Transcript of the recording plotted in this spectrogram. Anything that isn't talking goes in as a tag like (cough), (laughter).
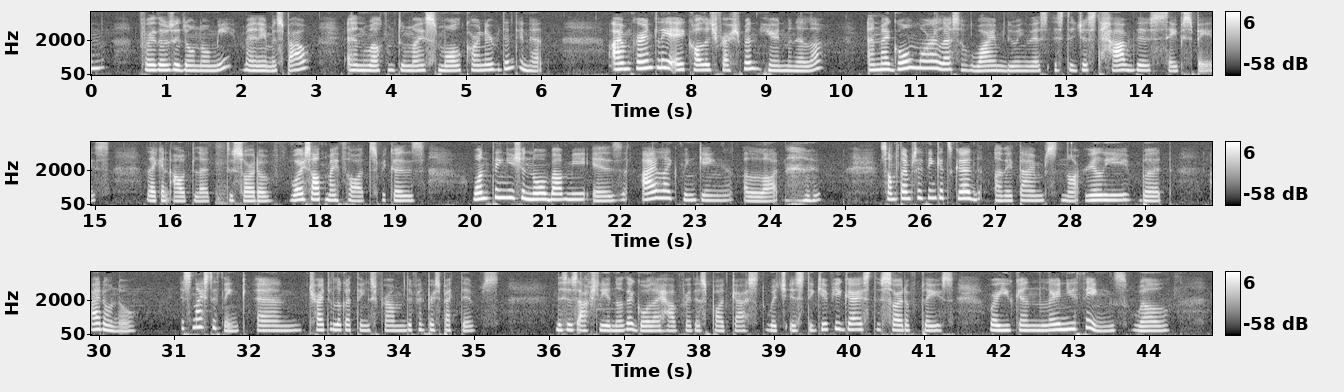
everyone! For those who don't know me, my name is Pau, and welcome to my small corner of the internet. I'm currently a college freshman here in Manila, and my goal, more or less, of why I'm doing this is to just have this safe space, like an outlet, to sort of voice out my thoughts because one thing you should know about me is I like thinking a lot. (laughs) Sometimes I think it's good, other times not really, but I don't know. It's nice to think and try to look at things from different perspectives. This is actually another goal I have for this podcast, which is to give you guys this sort of place where you can learn new things. Well,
